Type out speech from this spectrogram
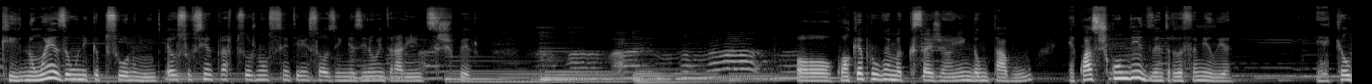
que não és a única pessoa no mundo, é o suficiente para as pessoas não se sentirem sozinhas e não entrarem em desespero. Ou qualquer problema que seja ainda um tabu, é quase escondido dentro da família. É aquele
